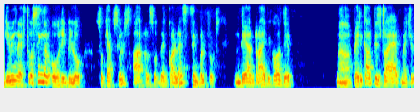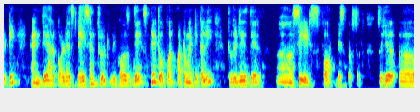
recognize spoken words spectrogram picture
giving rise to a single ovary below. So capsules are also then called as simple fruits. They are dry because their uh, pericarp is dry at maturity and they are called as dehiscent fruit because they split open automatically to release their uh, seeds for dispersal. So here, uh,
